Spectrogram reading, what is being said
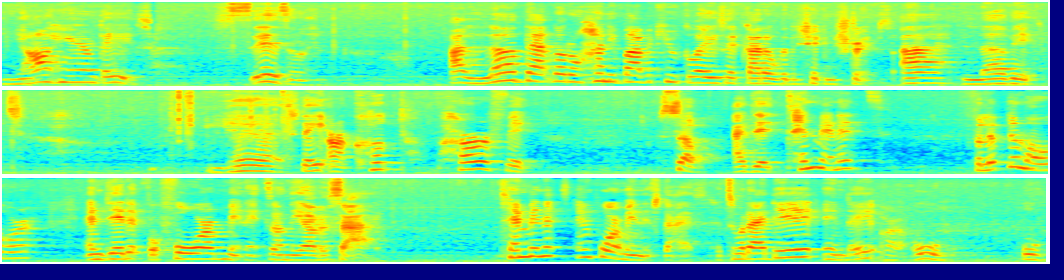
And y'all hear them? They is sizzling. I love that little honey barbecue glaze that got over the chicken strips. I love it. Yes, they are cooked perfect. So I did 10 minutes, flipped them over, and did it for 4 minutes on the other side. 10 minutes and 4 minutes, guys. That's what I did, and they are, oh, oh.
